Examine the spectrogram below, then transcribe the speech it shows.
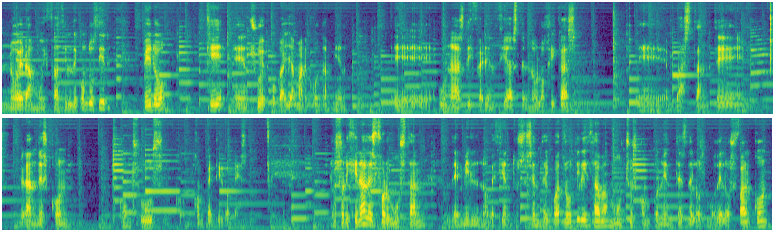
no era muy fácil de conducir, pero que en su época ya marcó también eh, unas diferencias tecnológicas eh, bastante grandes con, con sus competidores. Los originales Ford Mustang de 1964 utilizaban muchos componentes de los modelos Falcon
